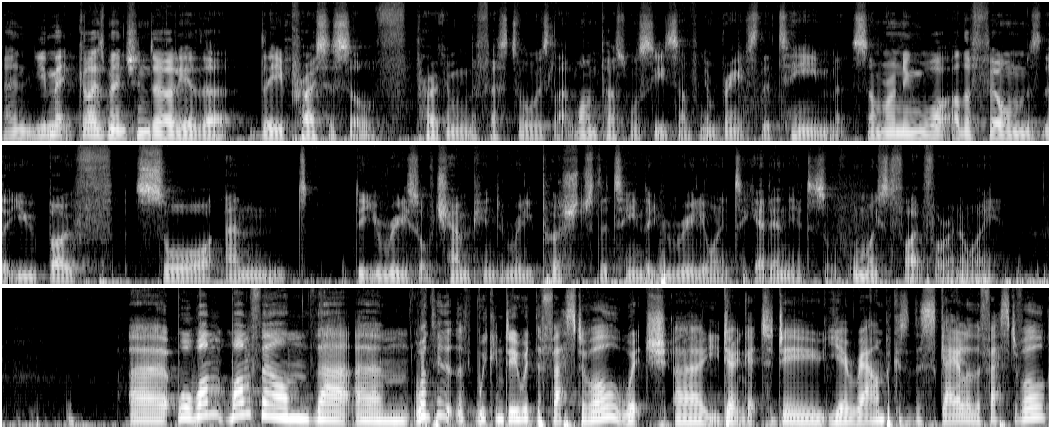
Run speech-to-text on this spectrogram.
And you met, guys mentioned earlier that the process of programming the festival is like one person will see something and bring it to the team. So I'm wondering what other films that you both saw and that you really sort of championed and really pushed the team that you really wanted to get in there to sort of almost fight for in a way. Uh, well, one one film that um, one thing that the, we can do with the festival, which uh, you don't get to do year round because of the scale of the festival,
